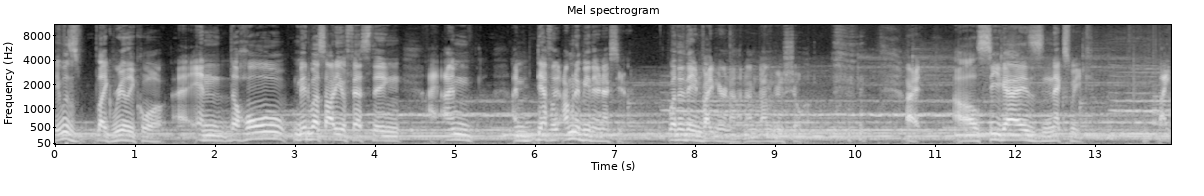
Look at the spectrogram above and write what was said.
It was like really cool. And the whole Midwest Audiofest thing, I, I'm, I'm definitely, I'm gonna be there next year. Whether they invite me or not, I'm, I'm gonna show up. All right, I'll see you guys next week. Bye.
